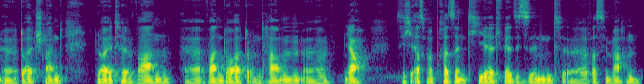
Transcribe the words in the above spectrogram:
äh, Deutschland-Leute waren, äh, waren dort und haben äh, ja, sich erstmal präsentiert, wer sie sind, äh, was sie machen.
